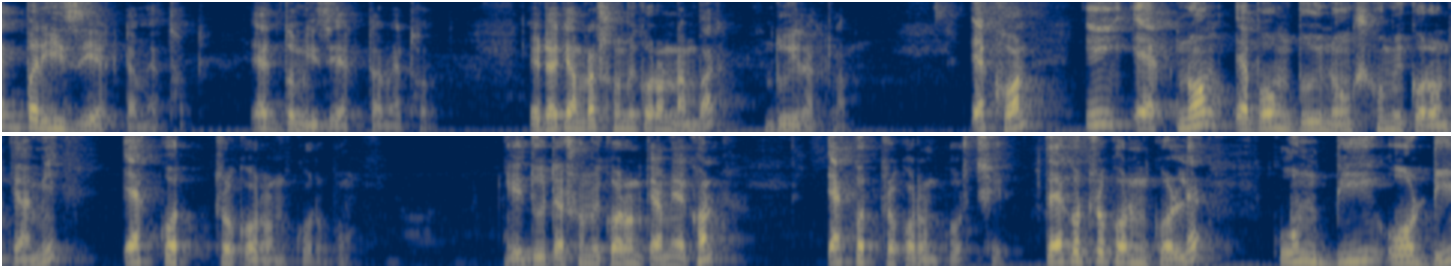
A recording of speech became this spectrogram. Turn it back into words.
একবার ইজি একটা মেথড একদম ইজি একটা মেথড এটাকে আমরা সমীকরণ নাম্বার দুই রাখলাম। এখন এই এক নং এবং দুই নং সমীকরণকে আমি একত্রকরণ করব। এই দুইটা সমীকরণকে আমি এখন একত্রকরণ করছি। তো একত্রকরণ করলে কোন বি ও ডি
